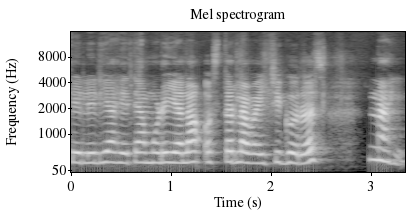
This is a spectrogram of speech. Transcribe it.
केलेली आहे. त्यामुळे याला अस्तर लावायची गरज नाही.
